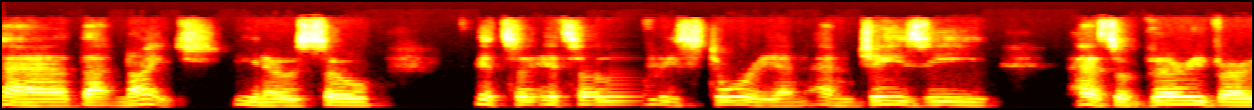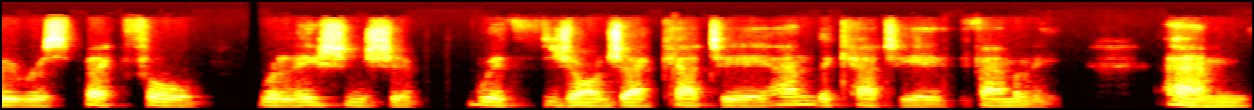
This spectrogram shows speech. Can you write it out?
uh, that night. You know, so it's a it's a lovely story, and and Jay Z has a very very respectful relationship with Jean-Jacques Cattier and the Cattier family. Um,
